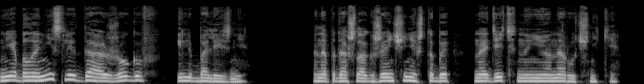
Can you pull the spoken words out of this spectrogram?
не было ни следа ожогов или болезни. Она подошла к женщине, чтобы надеть на нее наручники.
